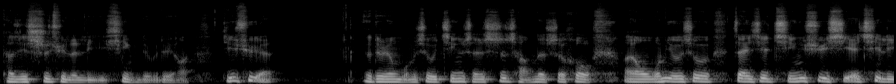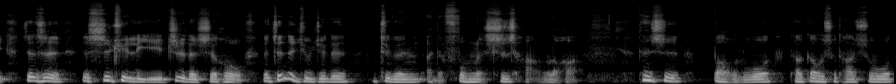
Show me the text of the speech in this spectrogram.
他就失去了理性，对不对哈？的确，有的人我们是有精神失常的时候，呃，我们有的时候在一些情绪邪气里，真是失去理智的时候，真的就觉得这个人啊，他疯了，失常了哈。但是。保罗他告诉他说：“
